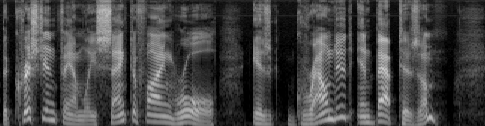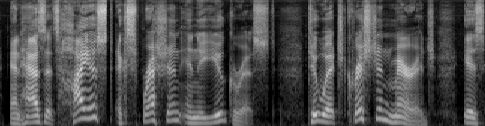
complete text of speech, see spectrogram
The Christian family's sanctifying role is grounded in baptism and has its highest expression in the Eucharist, to which Christian marriage is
